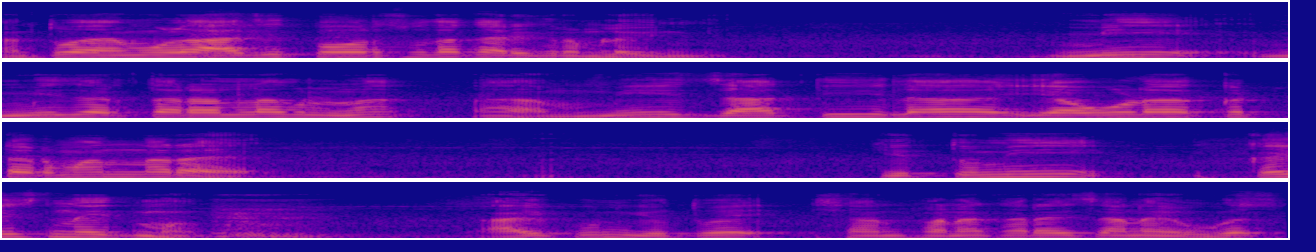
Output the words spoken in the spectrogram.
आणि तो यामुळं अजित पवारसुद्धा कार्यक्रम लावीन मी. मी मी जर तरायला लागलो ना हां मी जातीला एवढा कट्टर मानणार आहे. की तुम्ही काहीच नाहीत मग. ऐकून घेतोय शानपणा करायचा नाही उगच.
